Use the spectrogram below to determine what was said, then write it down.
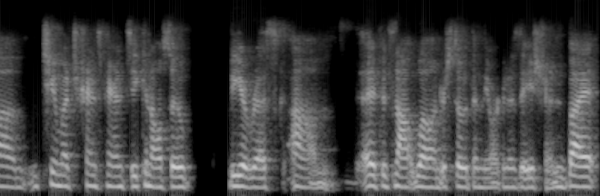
um, too much transparency can also be a risk um, if it's not well understood within the organization. But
